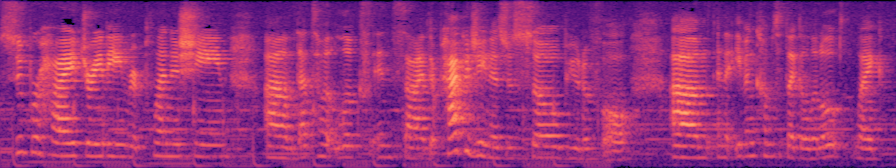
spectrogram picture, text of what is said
super hydrating, replenishing. Um, that's how it looks inside. Their packaging is just so beautiful. Um, and it even comes with like a little like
